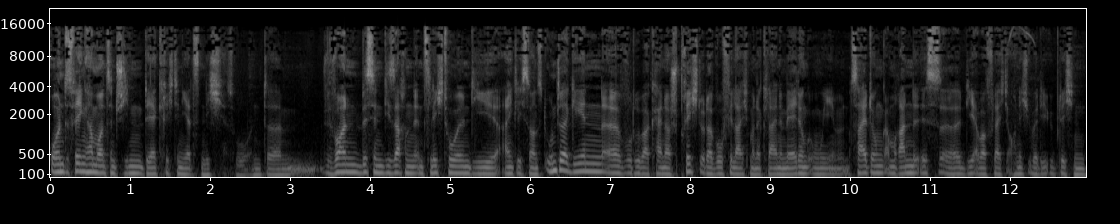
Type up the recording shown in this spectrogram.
Und deswegen haben wir uns entschieden, der kriegt den jetzt nicht. So und ähm, wir wollen ein bisschen die Sachen ins Licht holen, die eigentlich sonst untergehen, äh, worüber keiner spricht oder wo vielleicht mal eine kleine Meldung irgendwie in Zeitung am Rande ist, äh, die aber vielleicht auch nicht über die üblichen,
